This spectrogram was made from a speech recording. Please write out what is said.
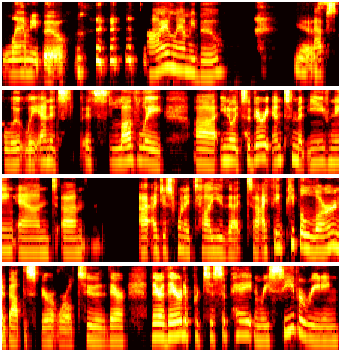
Lammy Boo. Hi, Lammy Boo. Yes. Absolutely. And it's it's lovely. Uh, you know, it's a very intimate evening and um, I, I just want to tell you that uh, I think people learn about the spirit world too. They're they're there to participate and receive a reading,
